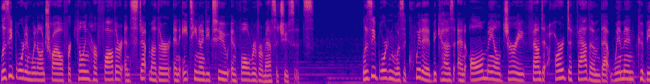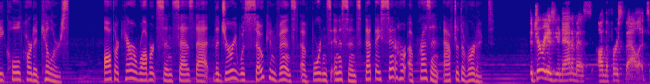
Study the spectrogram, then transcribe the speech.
Lizzie Borden went on trial for killing her father and stepmother in 1892 in Fall River, Massachusetts. Lizzie Borden was acquitted because an all male jury found it hard to fathom that women could be cold hearted killers. Author Cara Robertson says that the jury was so convinced of Borden's innocence that they sent her a present after the verdict. the jury is unanimous on the first ballot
